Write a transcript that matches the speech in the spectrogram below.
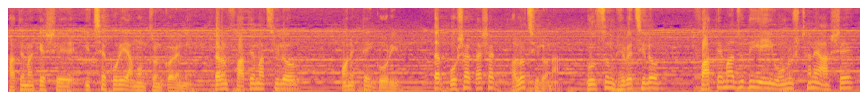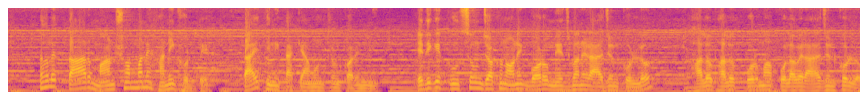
ফাতেমাকে সে ইচ্ছা করে আমন্ত্রণ করেনি। কারণ ফাতেমা ছিল অনেকটাই গরিব। তার পোশাক আশাক ভালো ছিল না। কুলসুম ভেবেছিল, ফাতেমা যদি এই অনুষ্ঠানে আসে, তাহলে তার মান সম্মানে হানি ঘটবে। তাই তিনি তাকে আমন্ত্রণ করেননি। এদিকে কুলসুম যখন অনেক বড় মেজবানের আয়োজন করল, ভালো ভালো কোরমা পোলাওয়ের আয়োজন করল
